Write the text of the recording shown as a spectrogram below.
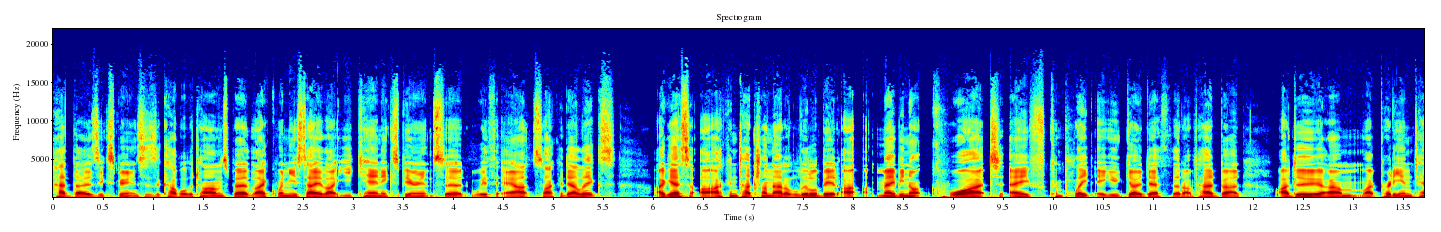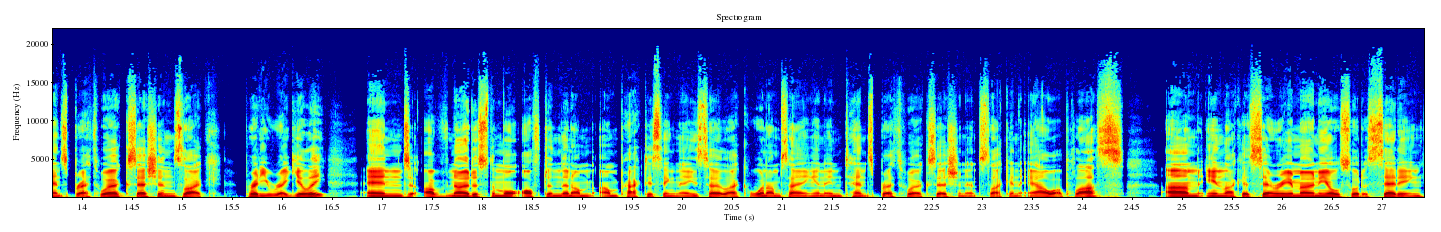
had those experiences a couple of times, but like when you say like you can experience it without psychedelics, I guess I can touch on that a little bit. Maybe not quite a f- complete ego death that I've had, but I do um, like pretty intense breath work sessions, like pretty regularly. And I've noticed the more often that I'm I'm practicing these, so like when I'm saying an intense breath work session, it's like an hour plus um, in like a ceremonial sort of setting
